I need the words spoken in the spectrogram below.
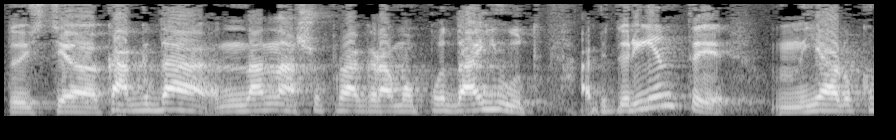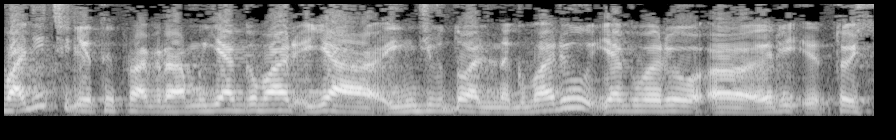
То есть, а, когда на нашу программу подают абитуриенты, я руководитель этой программы, я, говорю, я индивидуально говорю, я говорю, а, то есть,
